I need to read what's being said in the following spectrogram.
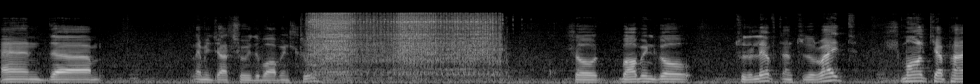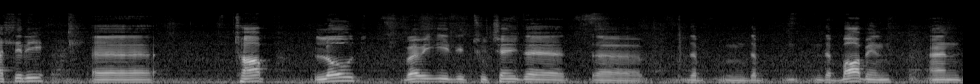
And um, let me just show you the bobbins too. So bobbins go to the left and to the right small capacity uh, top load very easy to change the uh, the, the the bobbin. And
